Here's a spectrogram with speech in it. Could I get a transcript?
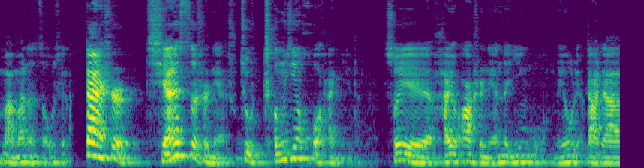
慢慢的走起来。但是前四十年就诚心祸害你的。所以还有二十年的因果没有了，大家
